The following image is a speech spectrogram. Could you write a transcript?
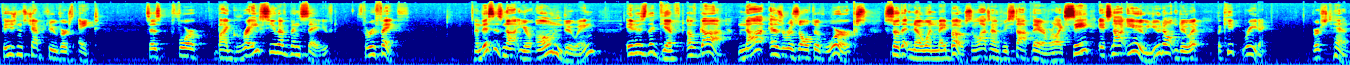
Ephesians chapter 2, verse 8. It says, For by grace you have been saved through faith. And this is not your own doing, it is the gift of God, not as a result of works so that no one may boast. And a lot of times we stop there and we're like, see, it's not you. You don't do it. But keep reading. Verse 10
